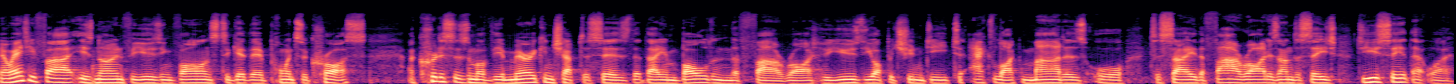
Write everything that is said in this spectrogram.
Now, Antifa is known for using violence to get their points across. A criticism of the American chapter says that they embolden the far right who use the opportunity to act like martyrs or to say the far right is under siege. Do you see it that way?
